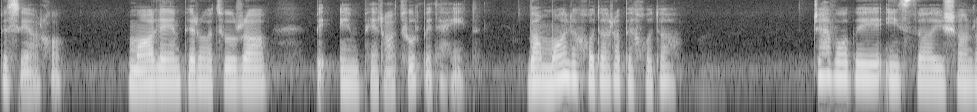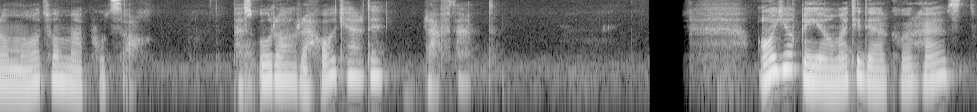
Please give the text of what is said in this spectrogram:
بسیار خوب. مال امپراتور را به امپراتور بدهید و مال خدا را به خدا. جواب عیسی ایشان را مات و مبهوت ساخت. پس او را رها کرده رفتند. آیا قیامتی در کار هست؟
